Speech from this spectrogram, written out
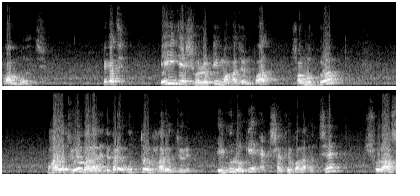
কম্বোজ। ঠিক আছে? এই যে ষোলোটি মহাজনপদ, সমগ্র ভারত জুড়ে বলা যেতে পারে উত্তর ভারত জুড়ে, এগুলোকে একসাথে বলা হচ্ছে ষোড়শ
